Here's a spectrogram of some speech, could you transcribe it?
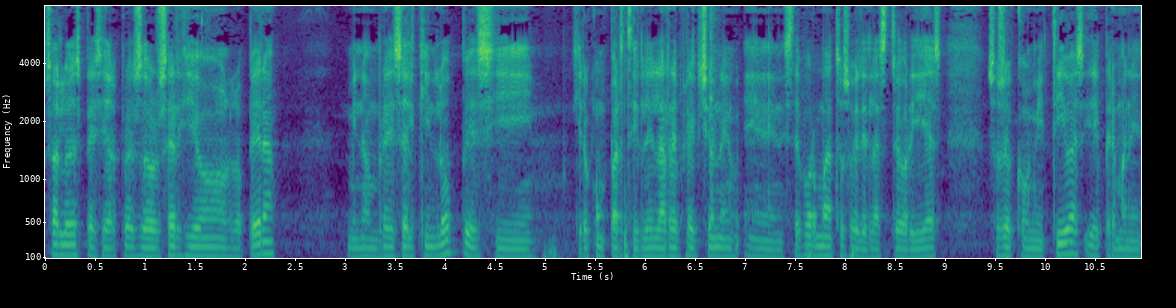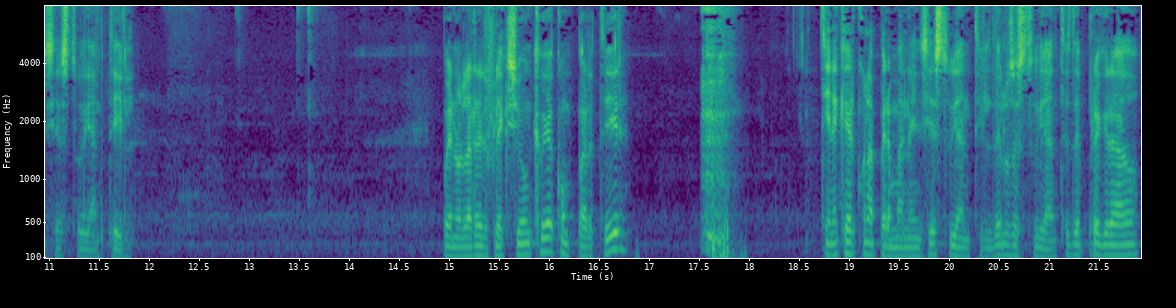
Un saludo especial, profesor Sergio Lopera. Mi nombre es Elkin López y quiero compartirle la reflexión en, en, este formato sobre las teorías sociocognitivas y de permanencia estudiantil. Bueno, la reflexión que voy a compartir tiene que ver con la permanencia estudiantil de los estudiantes de pregrado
